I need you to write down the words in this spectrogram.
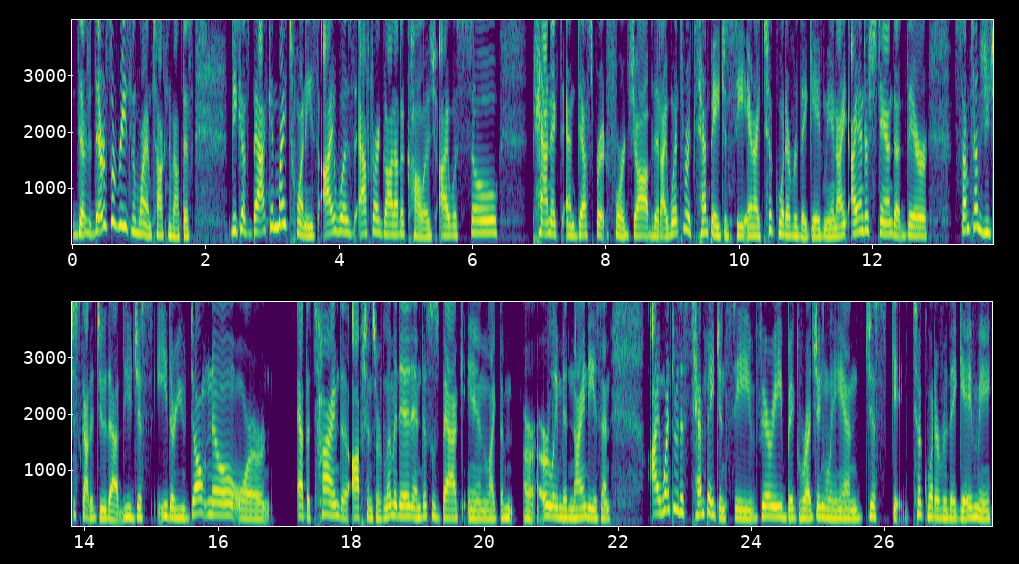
there, there's a reason why i'm talking about this because back in my 20s i was after i got out of college i was so panicked and desperate for a job that I went through a temp agency and I took whatever they gave me. And I, I understand that there sometimes you just got to do that. You just either you don't know or at the time the options are limited and this was back in like the early mid 90s and i went through this temp agency very begrudgingly and just get, took whatever they gave me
